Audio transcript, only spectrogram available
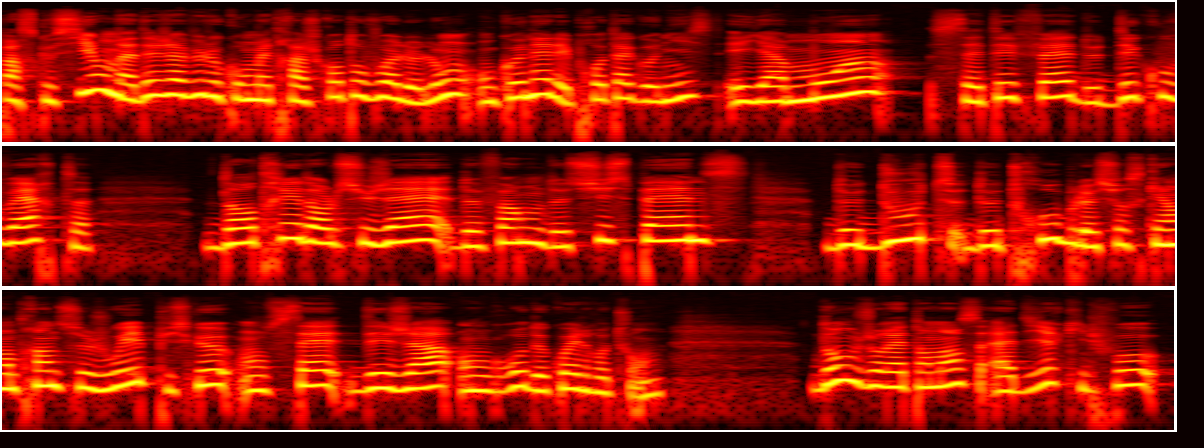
Parce que si on a déjà vu le court métrage, quand on voit le long, on connaît les protagonistes et il y a moins cet effet de découverte, d'entrer dans le sujet, de forme de suspense, de doute, de trouble sur ce qui est en train de se jouer, puisque on sait déjà en gros de quoi il retourne. Donc j'aurais tendance à dire qu'il faut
